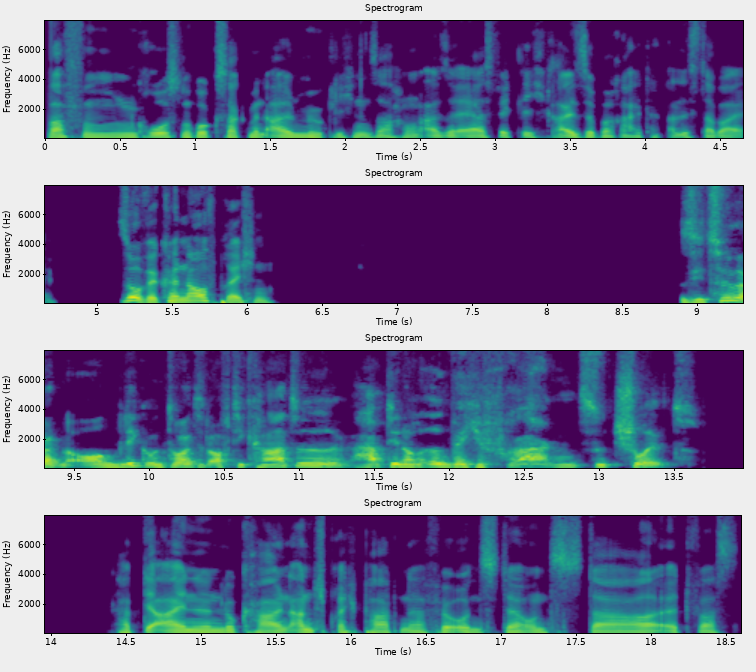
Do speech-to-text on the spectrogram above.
Waffen, einen großen Rucksack mit allen möglichen Sachen. Also er ist wirklich reisebereit, hat alles dabei. So, wir können aufbrechen. Sie zögert einen Augenblick und deutet auf die Karte. Habt ihr noch irgendwelche Fragen zu Schuld? Habt ihr einen lokalen Ansprechpartner für uns, der uns da etwas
